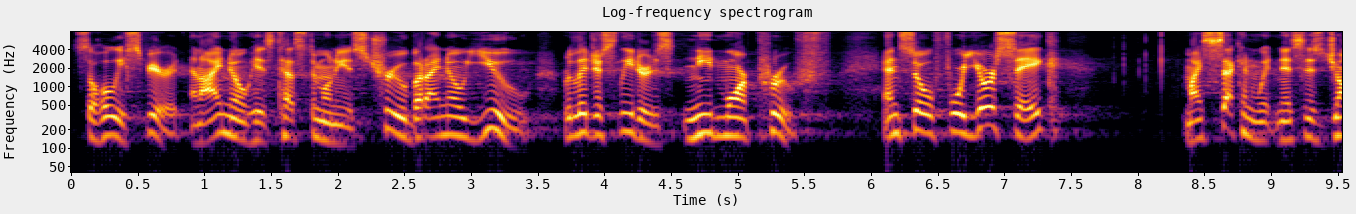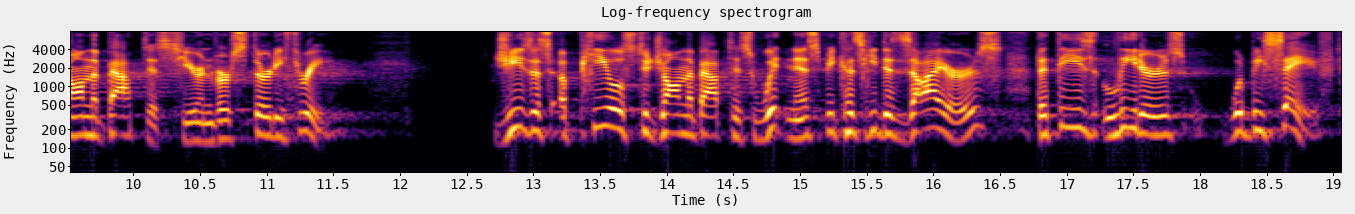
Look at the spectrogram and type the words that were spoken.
It's the Holy Spirit. And I know his testimony is true, but I know you, religious leaders, need more proof. And so, for your sake, my second witness is John the Baptist here in verse 33. Jesus appeals to John the Baptist's witness because he desires that these leaders would be saved.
